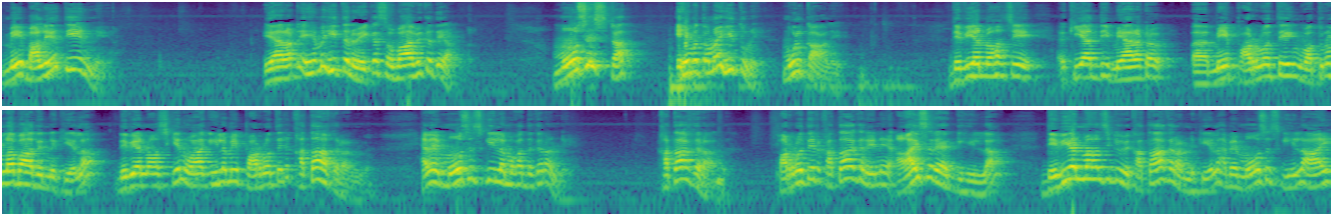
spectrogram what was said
මේ බලය තියෙන්නේ. එයාලට එහෙම හිතනවා ඒක ස්වභාවික දෙයක්. මෝසෙස්ටත් එහෙම තමයි හිතුනේ මුල් කාලේ. දෙවියන් වහන්සේ කියද්දි මෙයාලට මේ පර්වතයෙන් වතුර ලබා දෙන්න කියලා දෙවියන් වහන්සේ කියන ඔයා ගිහිල්ලා මේ පර්වතයට කතා කරන්න. හැබැයි මෝසෙස් ගිහිල්ලා මොකද්ද කරන්නේ? කතා කරාද? පර්වතයට කතා කරේ නෑ ආයසරයක් ගිහිල්ලා දෙවියන් වහන්සේ කිව්වේ කතා කරන්න කියලා. හැබැයි මෝසස් ගිහිල්ලා ආයි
